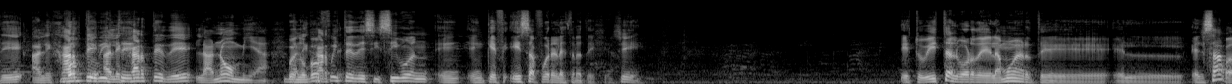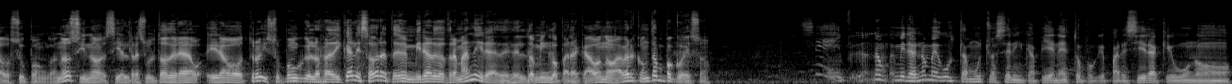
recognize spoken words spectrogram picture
de alejarte, alejarte de la anomia. Bueno, vos fuiste decisivo en, que esa fuera la estrategia. Sí. Estuviste al borde de la muerte el, sábado, supongo, ¿no? Si, no, si el resultado era, era, otro, y supongo que los radicales ahora te deben mirar de otra manera desde el domingo para acá, ¿o no? A ver, contá un poco eso mira, no me gusta mucho hacer hincapié en esto porque pareciera que uno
